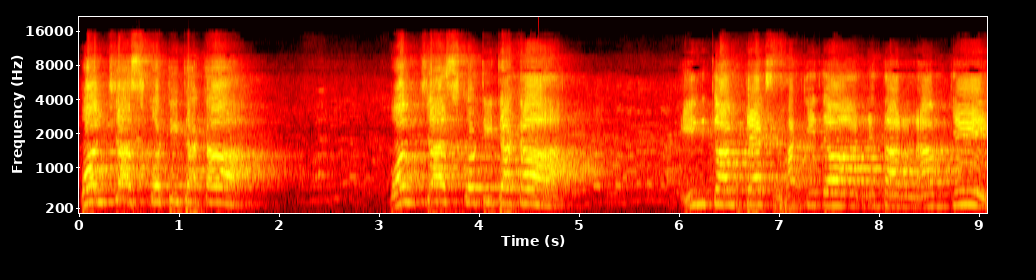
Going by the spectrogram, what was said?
পঞ্চাশ কোটি টাকা। পঞ্চাশ কোটি টাকা। ইনকাম ট্যাক্স ফাঁকি দেওয়া নেতার নাম কি?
